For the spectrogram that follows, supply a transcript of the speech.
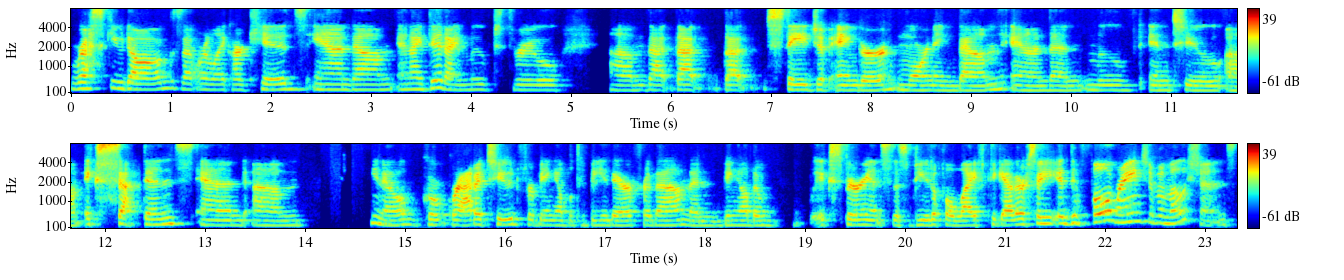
rescue dogs that were like our kids. And um, and i did. I moved through um, that that that stage of anger, mourning them, and then moved into um, acceptance and um, you know gr- gratitude for being able to be there for them and being able to experience this beautiful life together. So you, the full range of emotions.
